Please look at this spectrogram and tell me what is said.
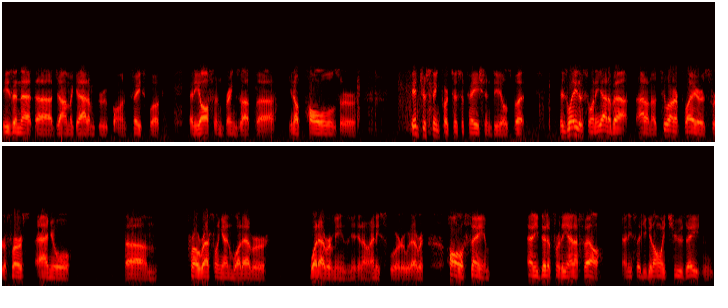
he's in that uh, John McAdam group on Facebook, and he often brings up, uh, you know, polls or interesting participation deals. But his latest one, he had about I don't know 200 players for the first annual um, pro wrestling and whatever whatever means you know any sport or whatever hall of fame and he did it for the nfl and he said you could only choose eight and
